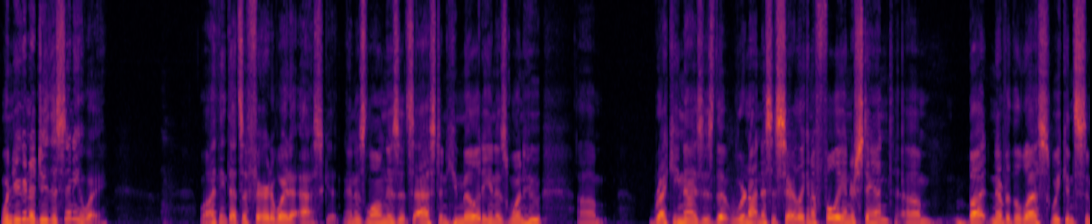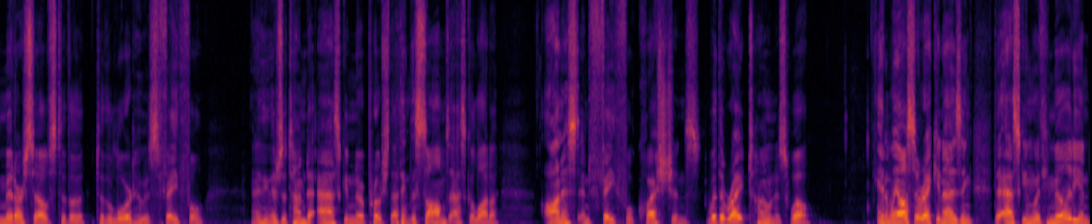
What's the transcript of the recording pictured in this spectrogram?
when you're going to do this anyway. Well, I think that's a fair way to ask it. And as long as it's asked in humility and as one who um, recognizes that we're not necessarily going to fully understand, um, but nevertheless we can submit ourselves to the to the Lord who is faithful. And I think there's a time to ask and to approach that. I think the Psalms ask a lot of honest and faithful questions with the right tone as well. And we also recognizing the asking with humility and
